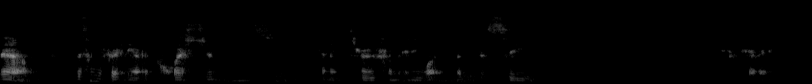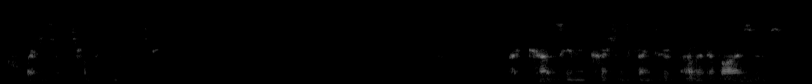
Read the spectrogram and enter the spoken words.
Now, just looking for any other questions coming through from anyone. Let me just see if we have any questions from the community. I can't see any questions going through other devices.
